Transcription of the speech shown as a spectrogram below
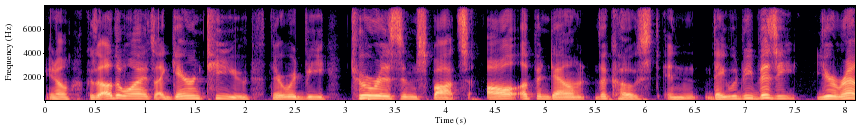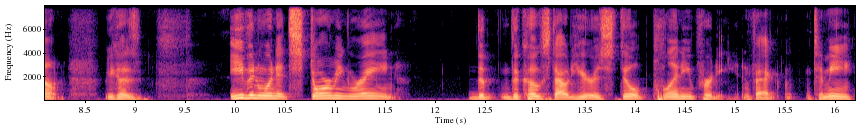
You know, because otherwise, I guarantee you, there would be tourism spots all up and down the coast, and they would be busy year round. Because even when it's storming rain, the the coast out here is still plenty pretty. In fact, to me,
